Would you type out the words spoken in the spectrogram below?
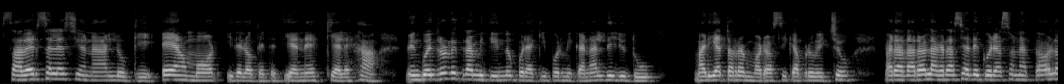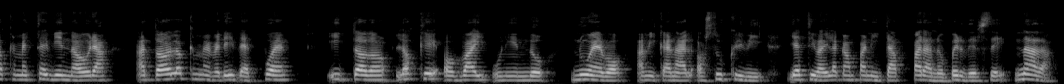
saber seleccionar lo que es amor y de lo que te tienes que alejar. Me encuentro retransmitiendo por aquí, por mi canal de YouTube, María Torres Moro, así que aprovecho para daros las gracias de corazón a todos los que me estáis viendo ahora a todos los que me veréis después y todos los que os vais uniendo nuevos a mi canal, os suscribís y activáis la campanita para no perderse nada.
